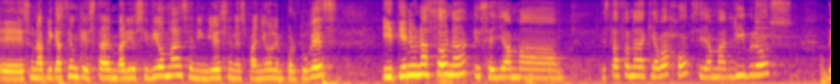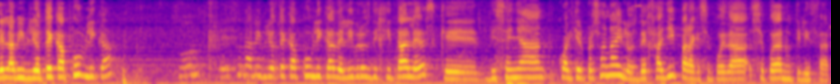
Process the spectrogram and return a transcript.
eh, es una aplicación que está en varios idiomas, en inglés, en español, en portugués, y tiene una zona que se llama, esta zona de aquí abajo, se llama libros de la biblioteca pública, es una biblioteca pública de libros digitales que diseñan cualquier persona y los deja allí para que se, pueda, se puedan utilizar.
